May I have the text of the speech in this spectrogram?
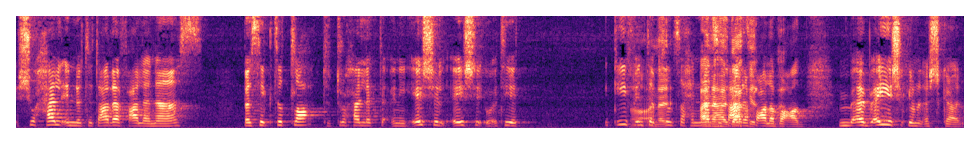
شو حل إنه تتعرف على ناس بس هيك تطلع تروح لك يعني إيش إيش وقتيه كيف آه، أنت بتنصح الناس يتعرفوا على بعض؟ ب- بأي شكل من الأشكال؟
